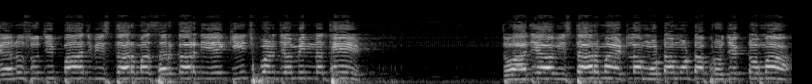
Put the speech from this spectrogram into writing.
કે અનુસૂચિત પાંચ વિસ્તારમાં સરકારની એક ઇંચ પણ જમીન નથી, તો આજે આ વિસ્તારમાં એટલા મોટા મોટા પ્રોજેક્ટોમાં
